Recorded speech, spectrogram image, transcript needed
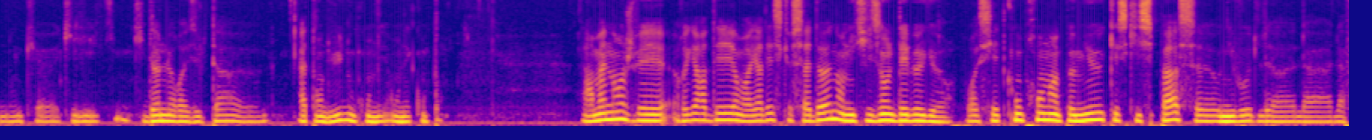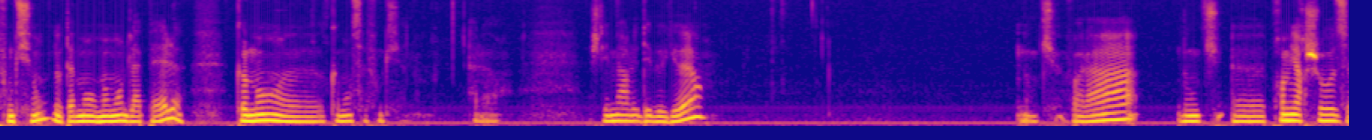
donc, euh, qui, donne le résultat euh, attendu, donc on est, on est content. Alors maintenant, je vais regarder, on va regarder ce que ça donne en utilisant le debugger, pour essayer de comprendre un peu mieux qu'est-ce qui se passe euh, au niveau de la, fonction, notamment au moment de l'appel, comment, euh, comment ça fonctionne. Alors, je démarre le debugger. Donc voilà, donc euh, première chose,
